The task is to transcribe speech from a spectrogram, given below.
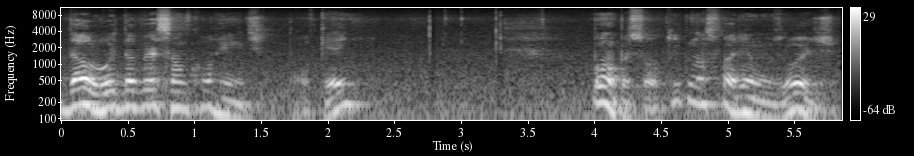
download da versão corrente, tá ok? Bom pessoal, o que, nós faremos hoje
